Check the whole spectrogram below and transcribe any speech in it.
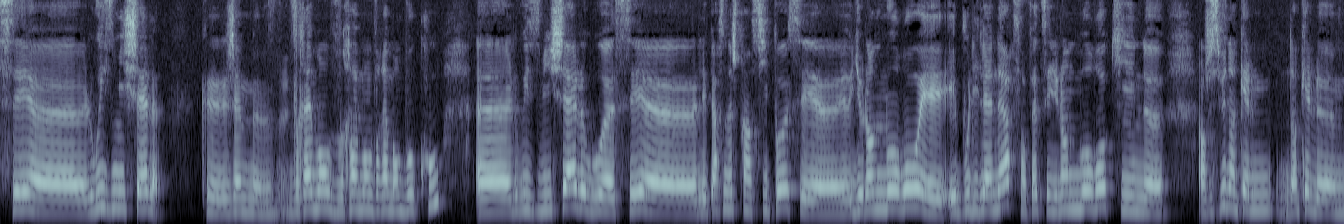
c'est Louise Michel que j'aime vraiment vraiment vraiment beaucoup. Euh, Louise Michel où euh, c'est euh, les personnages principaux c'est euh, Yolande Moreau et, et Bully Lanners. En fait c'est Yolande Moreau qui est une alors je sais plus dans quel dans quel euh,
